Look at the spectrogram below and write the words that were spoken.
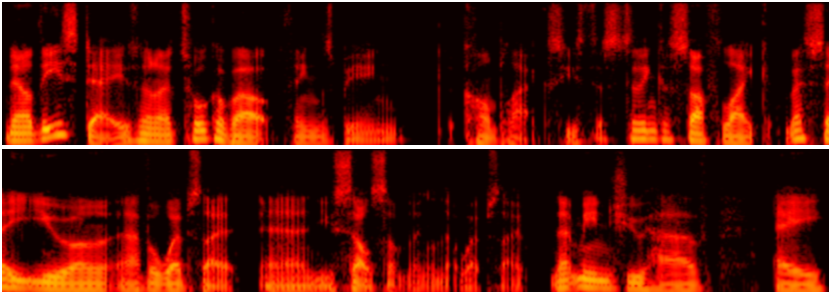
Now, these days, when I talk about things being complex, you just think of stuff like let's say you uh, have a website and you sell something on that website. That means you have a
